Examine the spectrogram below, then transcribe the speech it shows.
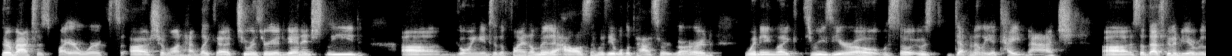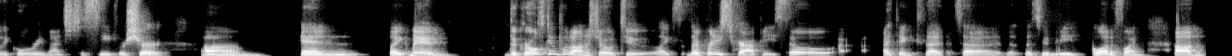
their match was fireworks. Uh, Siobhan had like a two or three advantage lead. Um, going into the final minute, Allison was able to pass her guard, winning like 3 0. So it was definitely a tight match. Uh, so that's going to be a really cool rematch to see for sure. Um, and like, man, the girls can put on a show too. Like they're pretty scrappy. So I think that, uh, that that's going to be a lot of fun. Um,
